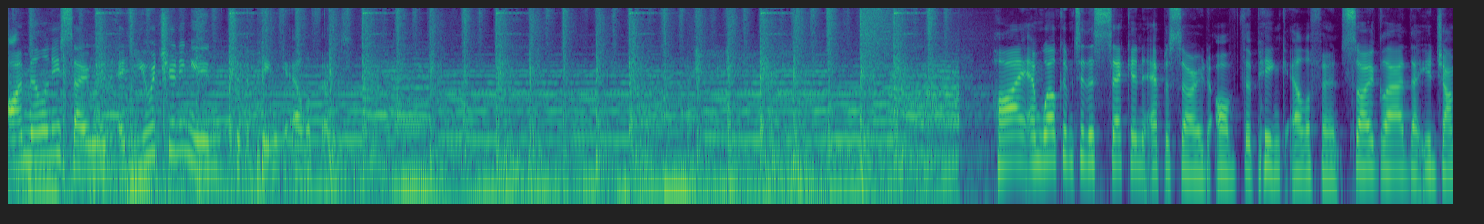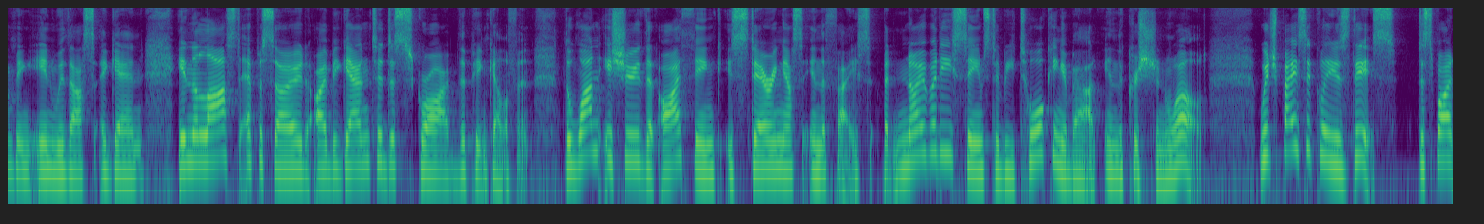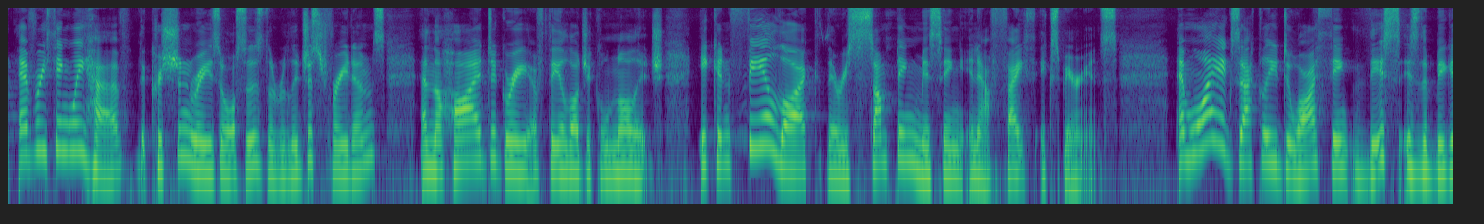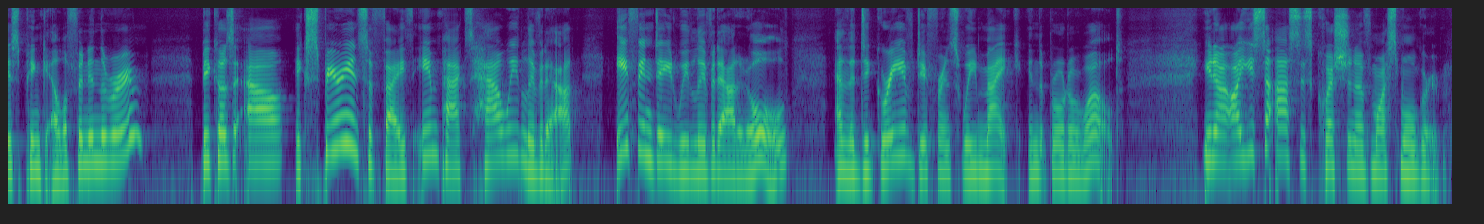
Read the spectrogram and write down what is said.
I'm Melanie Sayward, and you are tuning in to The Pink Elephant. Hi, and welcome to the second episode of The Pink Elephant. So glad that you're jumping in with us again. In the last episode, I began to describe the pink elephant, the one issue that I think is staring us in the face, but nobody seems to be talking about in the Christian world, which basically is this Despite everything we have the Christian resources, the religious freedoms, and the high degree of theological knowledge it can feel like there is something missing in our faith experience. And why exactly do I think this is the biggest pink elephant in the room? Because our experience of faith impacts how we live it out, if indeed we live it out at all, and the degree of difference we make in the broader world. You know, I used to ask this question of my small group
